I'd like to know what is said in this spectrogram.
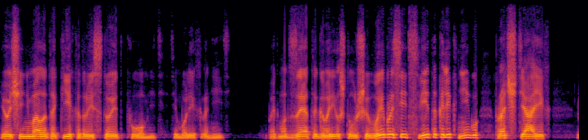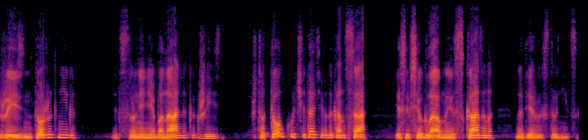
и очень мало таких, которые стоит помнить, тем более хранить. Поэтому Дзета говорил, что лучше выбросить свиток или книгу, прочтя их. Жизнь тоже книга. Это сравнение банально, как жизнь. Что толку читать ее до конца, если все главное сказано на первых страницах?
